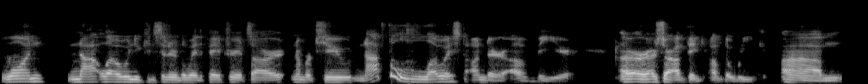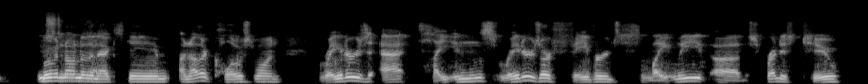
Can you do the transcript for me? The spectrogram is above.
one not low when you consider the way the Patriots are. Number two, not the lowest under of the year, or, or sorry, of the of the week. Um, moving Still, on to the next game, another close one. Raiders at Titans. Raiders are favored slightly. Uh, the spread is two.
